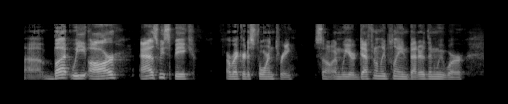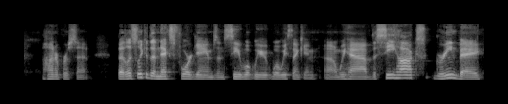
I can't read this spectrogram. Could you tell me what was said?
Uh, but we are, as we speak, our record is four and three. So, and we are definitely playing better than we were, 100%. But let's look at the next four games and see what we what we're thinking. Uh, we have the Seahawks, Green Bay,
